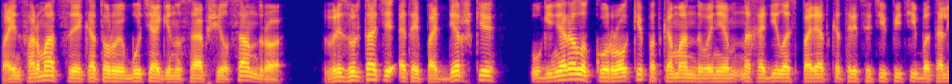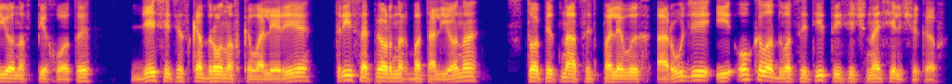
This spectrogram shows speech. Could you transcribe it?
По информации, которую Бутягину сообщил Сандро, в результате этой поддержки у генерала Куроки под командованием находилось порядка 35 батальонов пехоты, 10 эскадронов кавалерии, 3 саперных батальона 115 полевых орудий и около 20 тысяч насельщиков.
